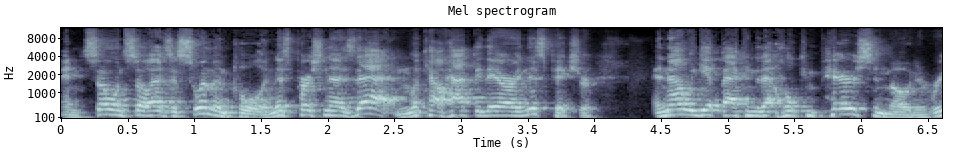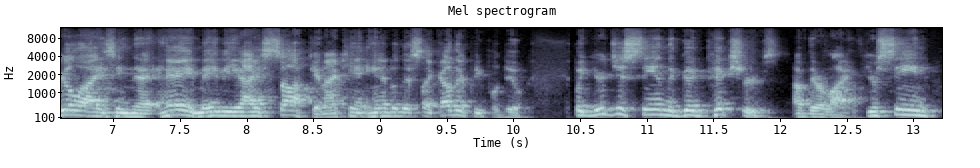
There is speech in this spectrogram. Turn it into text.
and so-and-so has a swimming pool and this person has that and look how happy they are in this picture. And now we get back into that whole comparison mode and realizing that, hey, maybe I suck and I can't handle this like other people do. But you're just seeing the good pictures of their life. You're seeing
